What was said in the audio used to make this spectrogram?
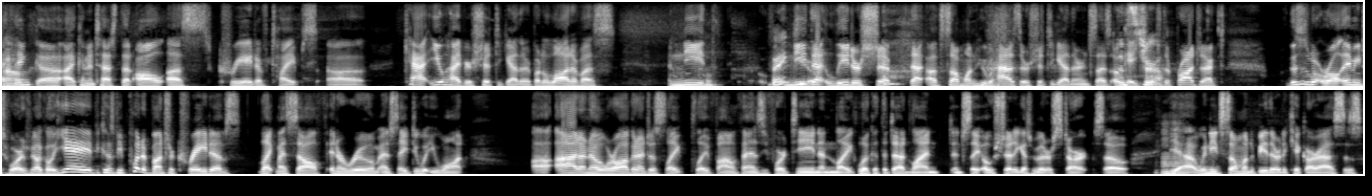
I um, think uh, I can attest that all us creative types, uh, Kat, you have your shit together, but a lot of us need need you. that leadership that of someone who has their shit together and says, "Okay, here's the project. This is what we're all aiming towards." And I'll go, "Yay!" Because we put a bunch of creatives like myself in a room and say, "Do what you want." Uh, I don't know. We're all gonna just like play Final Fantasy 14 and like look at the deadline and say, "Oh shit, I guess we better start." So mm-hmm. yeah, we need someone to be there to kick our asses.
